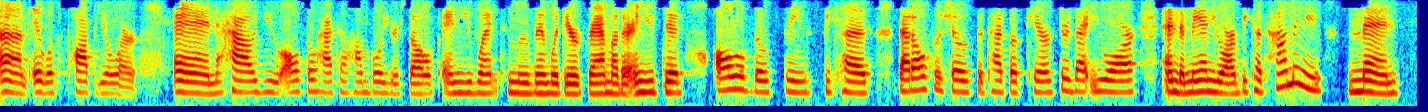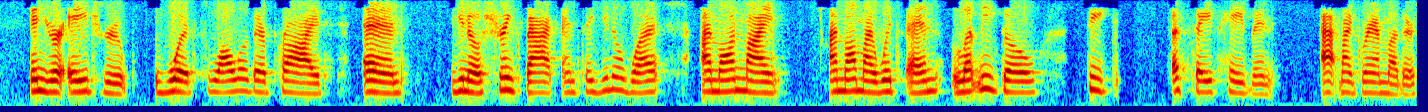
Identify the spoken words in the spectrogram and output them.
um, it was popular, and how you also had to humble yourself and you went to move in with your grandmother, and you did all of those things because that also shows the type of character that you are and the man you are. Because how many men in your age group would swallow their pride and you know shrink back and say, you know what, I'm on my I'm on my wits end. Let me go seek a safe haven at my grandmother's.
